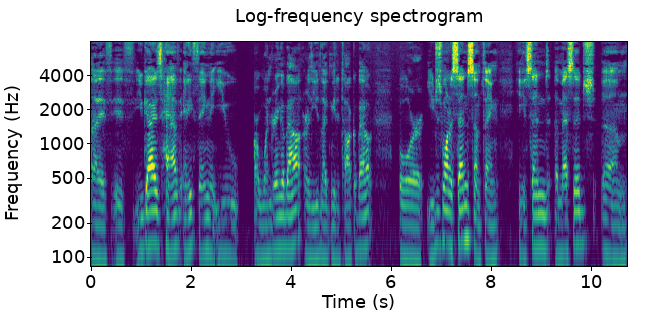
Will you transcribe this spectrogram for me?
if if you guys have anything that you are wondering about or you'd like me to talk about, or you just want to send something, you can send a message um,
